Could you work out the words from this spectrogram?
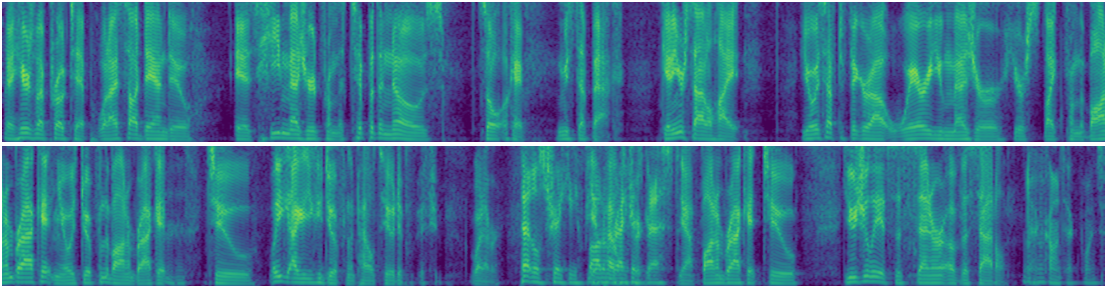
Okay, here's my pro tip. What I saw Dan do is he measured from the tip of the nose. So, okay, let me step back. Getting your saddle height, you always have to figure out where you measure your like from the bottom bracket, and you always do it from the bottom bracket mm-hmm. to well, you, I- you could do it from the pedal too, to, if you, whatever. Pedal's tricky. Yeah, Bottom pedal's bracket's tricky. best. Yeah, bottom bracket to usually it's the center of the saddle, Yeah, mm-hmm. contact points.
